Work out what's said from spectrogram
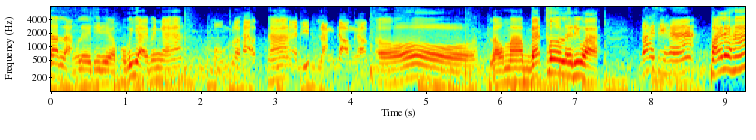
ด้านหลังเลยทีเดียวของพี่ใหญ่เป็นไงฮะ ผมเหรอครับฮะหน้าดิสหลังดำครับ โอ้เรามาแบทเทิลเลยดีกว่า ได้สิฮะ ไปเลยฮะ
